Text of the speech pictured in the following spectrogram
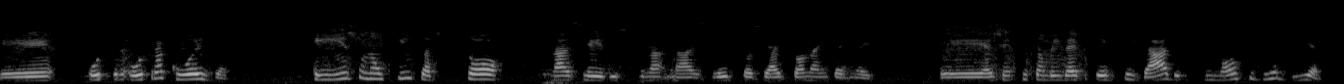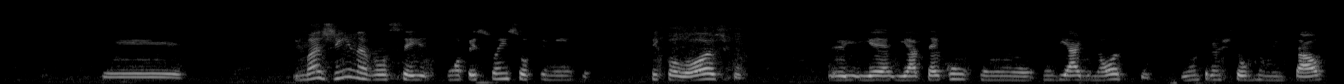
É outra, outra coisa. E isso não fica só nas redes, na, nas redes sociais, só na internet. É, a gente também deve ter cuidado no nosso dia a dia. É, imagina você, uma pessoa em sofrimento psicológico, e, e até com, com um diagnóstico de um transtorno mental,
